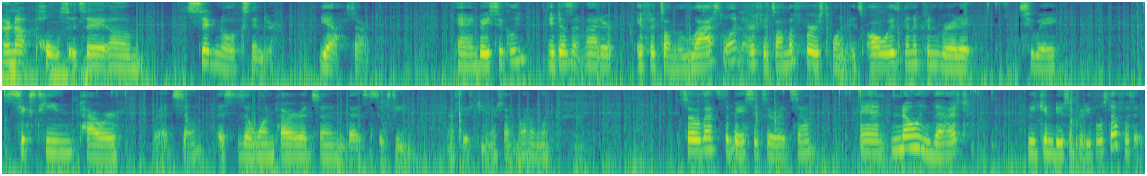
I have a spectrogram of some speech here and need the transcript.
or not pulse. It's a um, signal extender. Yeah, sorry. And basically, it doesn't matter if it's on the last one or if it's on the first one. It's always going to convert it to a 16 power redstone. This is a 1 power redstone. That's a 16 or 15 or something. I don't know. So that's the basics of redstone. And knowing that, we can do some pretty cool stuff with it.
